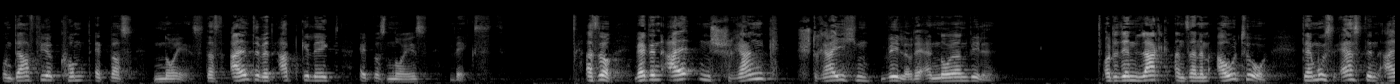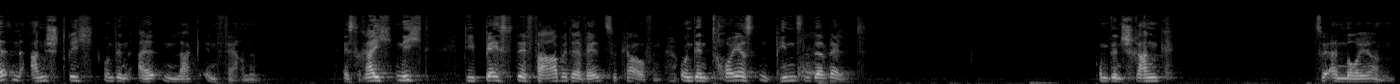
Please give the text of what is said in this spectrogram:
und dafür kommt etwas Neues. Das Alte wird abgelegt, etwas Neues wächst. Also wer den alten Schrank streichen will oder erneuern will, oder den Lack an seinem Auto, der muss erst den alten Anstrich und den alten Lack entfernen. Es reicht nicht, die beste Farbe der Welt zu kaufen und den teuersten Pinsel der Welt, um den Schrank zu erneuern.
